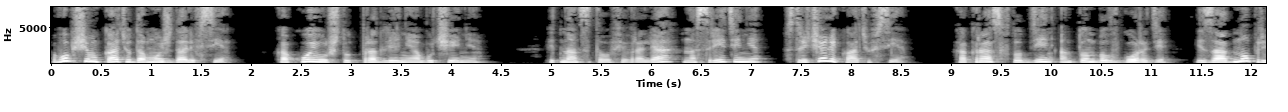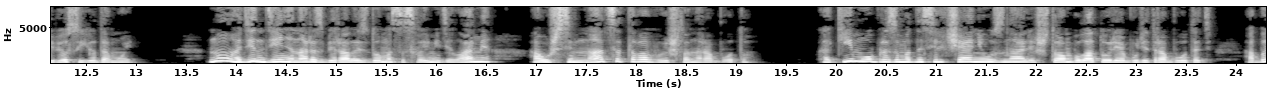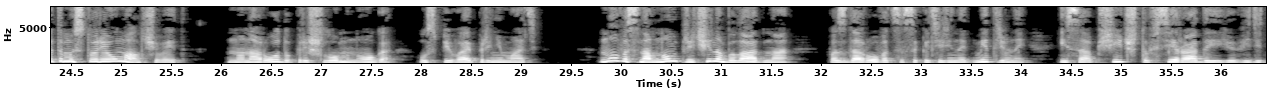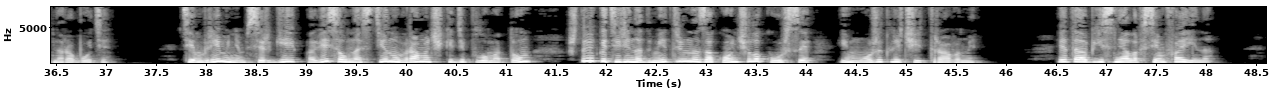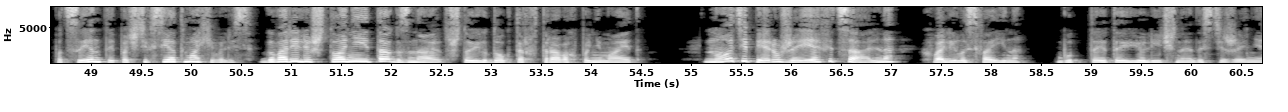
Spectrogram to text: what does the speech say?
В общем, Катю домой ждали все. Какое уж тут продление обучения. 15 февраля на Сретине Встречали Катю все. Как раз в тот день Антон был в городе и заодно привез ее домой. Ну, один день она разбиралась дома со своими делами, а уж семнадцатого вышла на работу. Каким образом односельчане узнали, что амбулатория будет работать, об этом история умалчивает. Но народу пришло много, успевай принимать. Но в основном причина была одна – поздороваться с Екатериной Дмитриевной и сообщить, что все рады ее видеть на работе. Тем временем Сергей повесил на стену в рамочке диплом о том, что Екатерина Дмитриевна закончила курсы и может лечить травами. Это объясняла всем Фаина. Пациенты почти все отмахивались, говорили, что они и так знают, что их доктор в травах понимает. Но теперь уже и официально, хвалилась Фаина, будто это ее личное достижение.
